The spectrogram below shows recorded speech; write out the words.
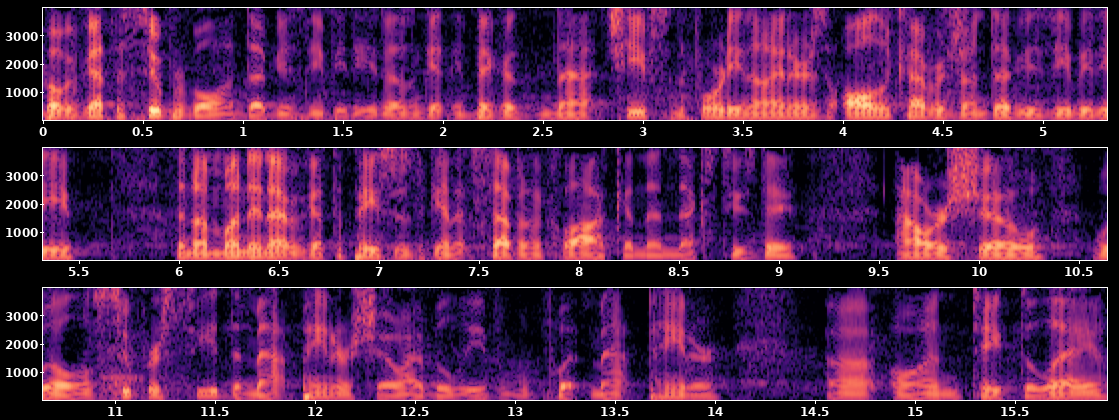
but we've got the Super Bowl on WZBD. It doesn't get any bigger than that. Chiefs and 49ers, all the coverage on WZBD. Then on Monday night, we've got the Pacers again at 7 o'clock, and then next Tuesday, our show will supersede the Matt Painter show, I believe, and we'll put Matt Painter uh, on tape delay. It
